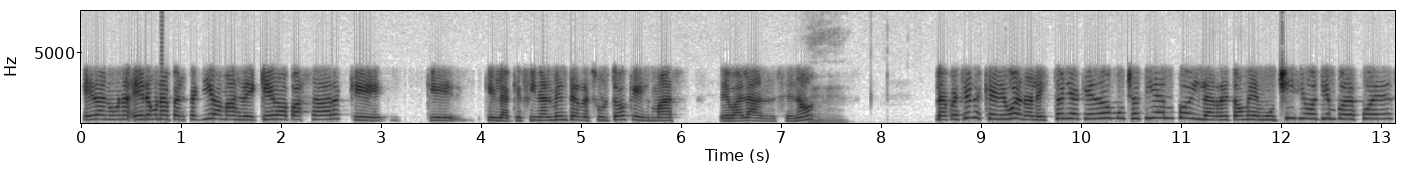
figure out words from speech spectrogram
eran una, era una perspectiva más de qué va a pasar que, que, que la que finalmente resultó que es más de balance, ¿no? La cuestión es que, bueno, la historia quedó mucho tiempo y la retomé muchísimo tiempo después,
